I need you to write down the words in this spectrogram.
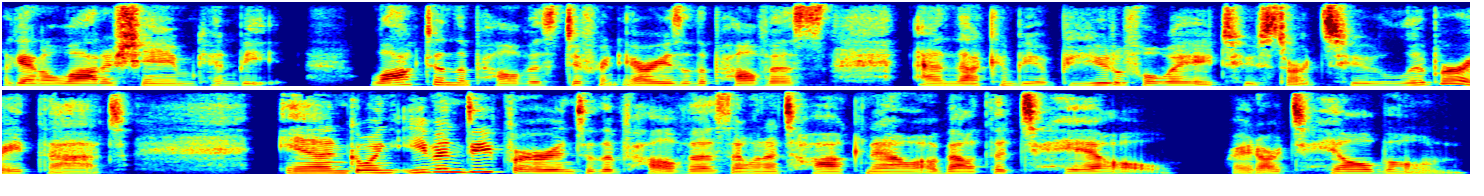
again, a lot of shame can be locked in the pelvis, different areas of the pelvis. And that can be a beautiful way to start to liberate that. And going even deeper into the pelvis, I want to talk now about the tail, right? Our tailbone.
